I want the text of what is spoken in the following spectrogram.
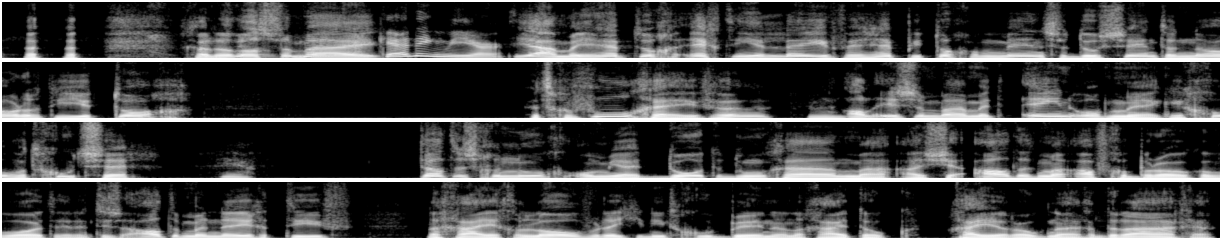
maar dat was voor mij... herkenning meer. Ja, maar je hebt toch echt in je leven, heb je toch mensen, docenten nodig die je toch het gevoel geven, Mhm. al is het maar met één opmerking. Goh, wat goed zeg. Dat is genoeg om jij door te doen gaan. Maar als je altijd maar afgebroken wordt en het is altijd maar negatief, dan ga je geloven dat je niet goed bent en dan ga je, ook, ga je er ook naar gedragen.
